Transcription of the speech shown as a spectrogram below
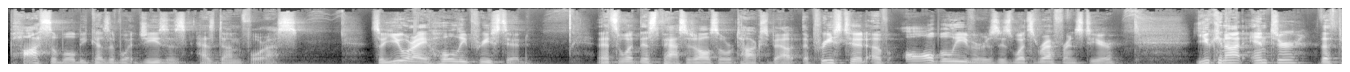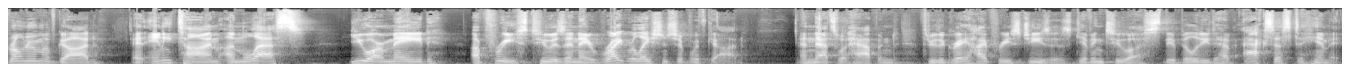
possible because of what Jesus has done for us. So, you are a holy priesthood. That's what this passage also talks about. The priesthood of all believers is what's referenced here. You cannot enter the throne room of God at any time unless you are made a priest who is in a right relationship with God. And that's what happened through the great high priest, Jesus, giving to us the ability to have access to him at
